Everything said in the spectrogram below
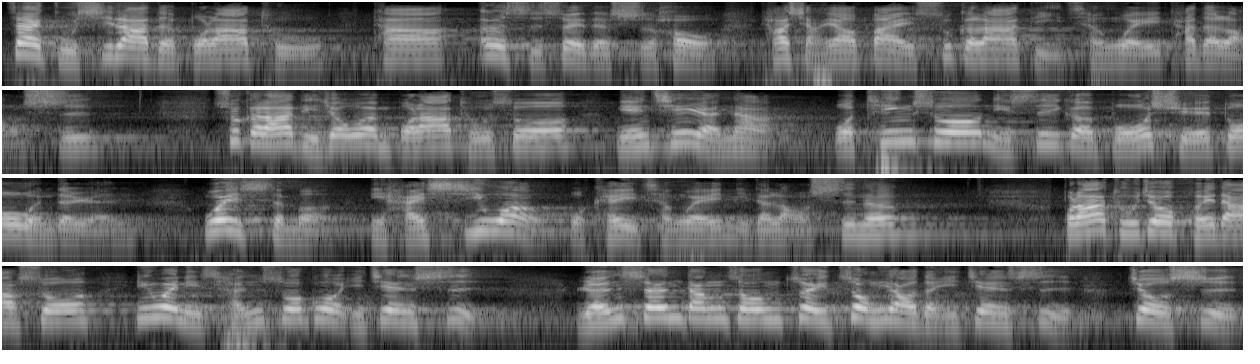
在古希腊的柏拉图，他二十岁的时候，他想要拜苏格拉底成为他的老师。苏格拉底就问柏拉图说：“年轻人呐，我听说你是一个博学多闻的人。”为什么你还希望我可以成为你的老师呢？柏拉图就回答说：“因为你曾说过一件事，人生当中最重要的一件事就是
